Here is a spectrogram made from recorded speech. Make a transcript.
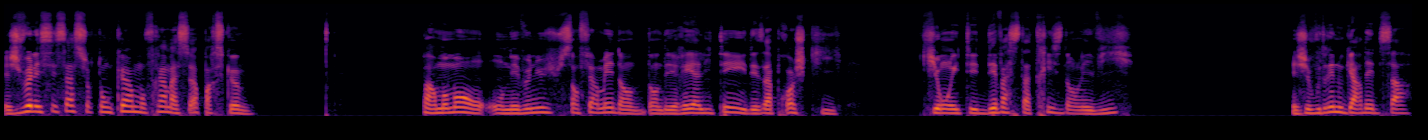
Et je veux laisser ça sur ton cœur, mon frère, ma soeur, parce que par moments, on est venu s'enfermer dans, dans, des réalités et des approches qui, qui ont été dévastatrices dans les vies et je voudrais nous garder de ça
